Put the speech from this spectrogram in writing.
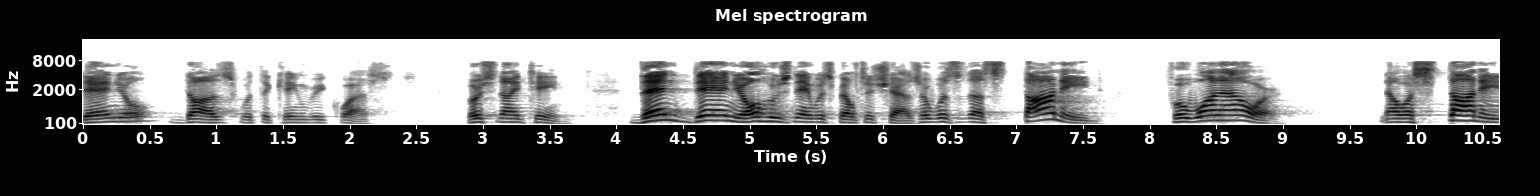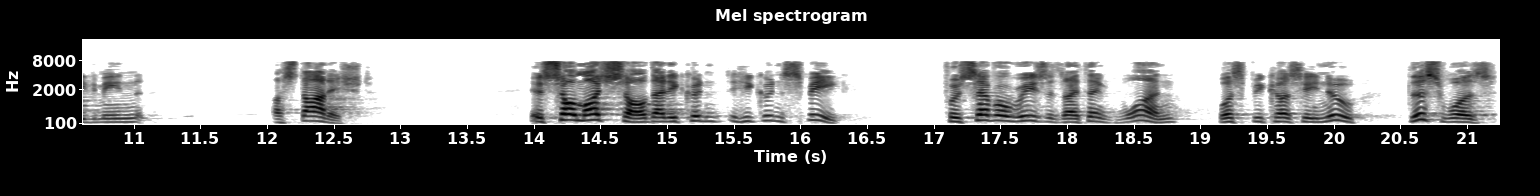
Daniel does what the king requests. Verse 19. Then Daniel, whose name was Belteshazzar, was astonished for one hour. Now, astonished means astonished. It's so much so that he couldn't, he couldn't speak for several reasons. I think one was because he knew this was,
